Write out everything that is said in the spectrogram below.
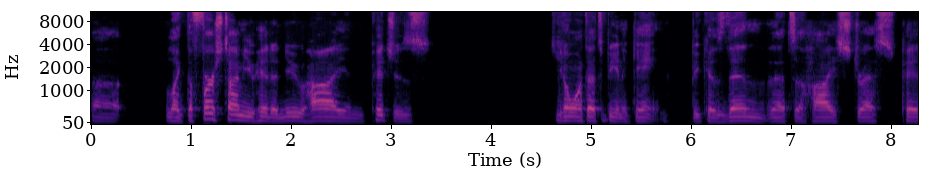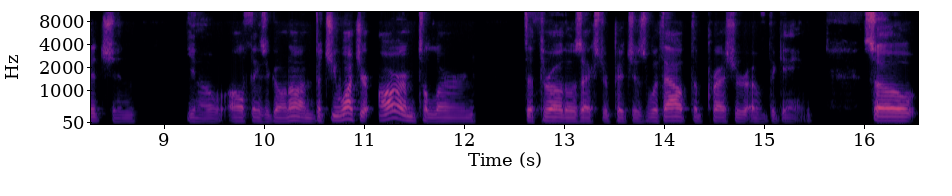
uh, like the first time you hit a new high in pitches, you don't want that to be in a game because then that's a high stress pitch and you know all things are going on. But you want your arm to learn to throw those extra pitches without the pressure of the game. So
